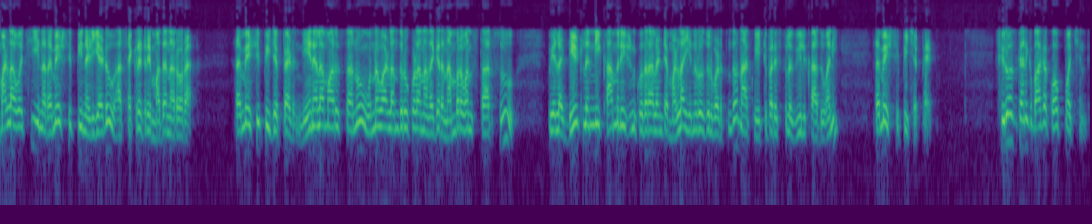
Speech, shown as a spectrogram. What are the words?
మళ్ళా వచ్చి ఈయన రమేష్ సిప్పిని అడిగాడు ఆ సెక్రటరీ మదన్ అరోరా. రమేష్ సిప్పి చెప్పాడు నేనెలా మారుస్తాను? ఉన్న వాళ్ళందరూ కూడా నా దగ్గర నంబర్ వన్ స్టార్స్ వీళ్ళ డేట్లన్నీ కాంబినేషన్ కుదరాలంటే మళ్ళా ఎన్ని రోజులు పడుతుందో నాకు ఎట్టి పరిస్థితుల్లో వీలు కాదు అని రమేష్ సిప్పి చెప్పాడు. ఫిరోజ్ ఖాన్కి బాగా కోపం వచ్చింది.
